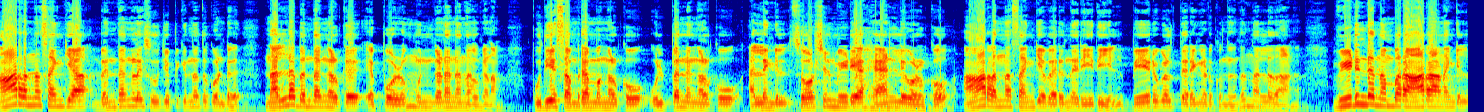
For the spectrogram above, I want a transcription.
ആർ എന്ന സംഖ്യ ബന്ധങ്ങളെ സൂചിപ്പിക്കുന്നത് കൊണ്ട് നല്ല ബന്ധങ്ങൾക്ക് എപ്പോഴും മുൻഗണന നൽകണം. പുതിയ സംരംഭങ്ങൾക്കോ ഉൽപ്പന്നങ്ങൾക്കോ അല്ലെങ്കിൽ സോഷ്യൽ മീഡിയ ഹാൻഡിലുകൾക്കോ ആർ എന്ന സംഖ്യ വരുന്ന രീതിയിൽ പേരുകൾ തിരഞ്ഞെടുക്കുന്നത് നല്ലതാണ്. വീടിന്റെ നമ്പർ ആറാണെങ്കിൽ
